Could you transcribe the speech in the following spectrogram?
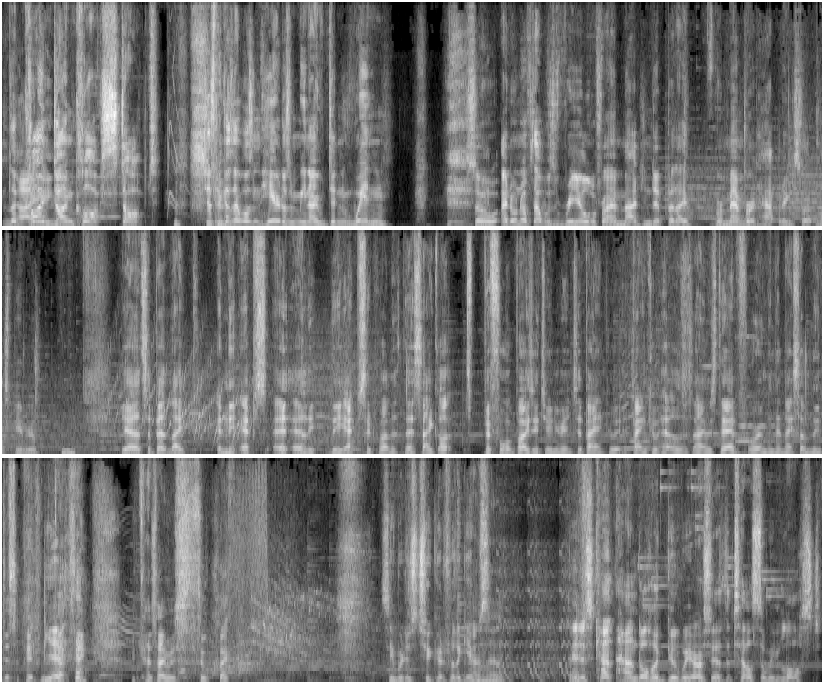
The lying? countdown clock stopped. Just because I wasn't here doesn't mean I didn't win. So I don't know if that was real or if I imagined it, but I remember it happening, so it must be real. Yeah, it's a bit like in the eps- uh, early, the episode one of this. I got before Bowser Jr. into Banco, Banco Hills, and I was there before him, and then I suddenly disappeared from the Yeah. cutscene because I was so quick. See, we're just too good for the games. They just can't handle how good we are, so they have to tell us that we lost.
